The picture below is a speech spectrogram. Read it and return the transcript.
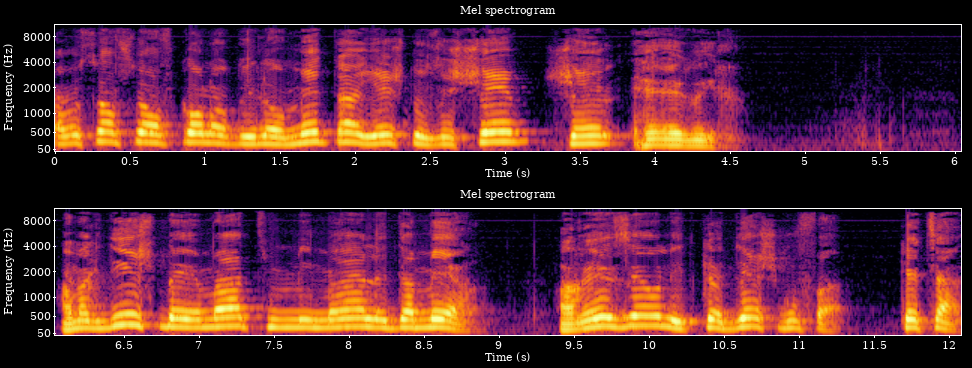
אבל סוף סוף כל עוד היא לא מתה, יש לזה שם של העריך. המקדיש בהמה תמימה לדמיה, הרי זהו נתקדש גופה. כיצד?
